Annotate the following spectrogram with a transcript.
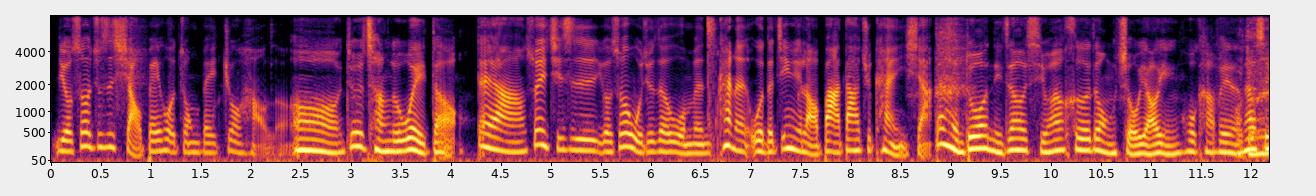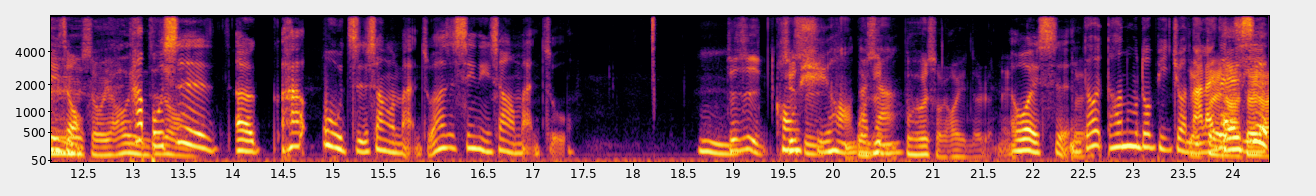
有时候就是小杯或中杯就好了？哦，就是尝个味道。对啊，所以其实有时候我觉得我们看了我的金鱼老爸，大家去看一下。但很多你知道喜欢喝这种手摇饮或咖啡的，它是一种。它不是呃，它物质上的满足，它是心灵上的满足。嗯，就是空虚哈，大家不喝手摇饮的人呢，我也是。你都喝那么多啤酒，哪来的是？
